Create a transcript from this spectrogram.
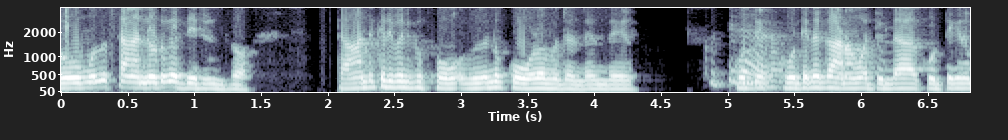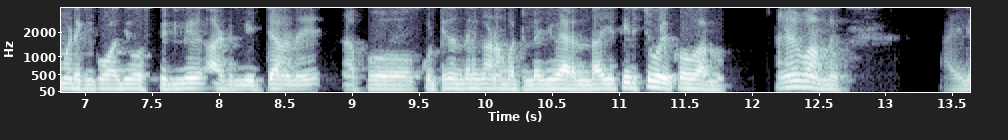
റൂമിൽ നിന്ന് സ്റ്റാൻഡിലോട്ട് എത്തിയിട്ടുണ്ട് കേട്ടോ സ്റ്റാൻഡിൽ കയറിയപ്പോ എനിക്ക് വീണ്ടും കോൾ വന്നിട്ടുണ്ട്. എന്ത്? കുട്ടി കുട്ടി കുട്ടീനെ കാണാൻ പറ്റില്ല. കുട്ടി ഇങ്ങനെ മെഡിക്കൽ കോളേജ് ഹോസ്പിറ്റലിൽ അഡ്മിറ്റ് ആണ്. അപ്പോ കുട്ടീനെ എന്തായാലും കാണാൻ പറ്റില്ല. ഈ വരണ്ട. ഈ തിരിച്ചു പോയിക്കോ പറഞ്ഞു. അങ്ങനെ പറഞ്ഞു. അതിൽ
